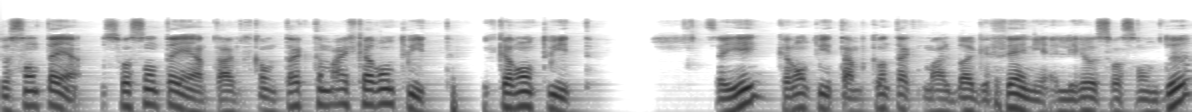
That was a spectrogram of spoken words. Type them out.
61 61 تعمل contact مع ال 48 ال 48 c'est 48 تعمل contact مع ال bague الثانية اللي هو 62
